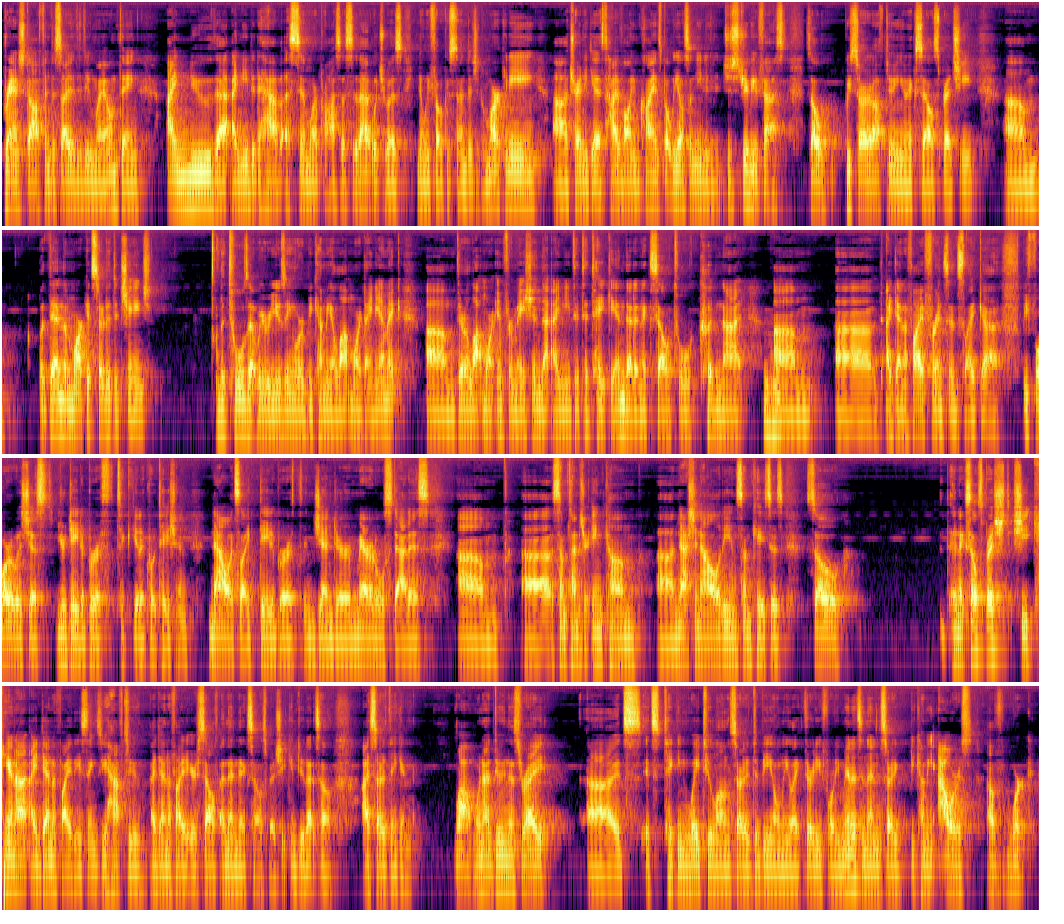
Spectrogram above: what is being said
branched off and decided to do my own thing, I knew that I needed to have a similar process to that, which was, you know, we focused on digital marketing, uh, trying to get as high volume clients, but we also needed to distribute fast. So we started off doing an Excel spreadsheet. Um, but then the market started to change the tools that we were using were becoming a lot more dynamic. Um, there are a lot more information that I needed to take in that an Excel tool could not mm-hmm. um, uh, identify. For instance, like uh, before it was just your date of birth to get a quotation. Now it's like date of birth and gender, marital status, um, uh, sometimes your income, uh, nationality in some cases. So an Excel spreadsheet cannot identify these things. You have to identify it yourself, and then the Excel spreadsheet can do that. So I started thinking, wow, we're not doing this right. uh, it's it's taking way too long. Started to be only like 30, 40 minutes, and then started becoming hours of work.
